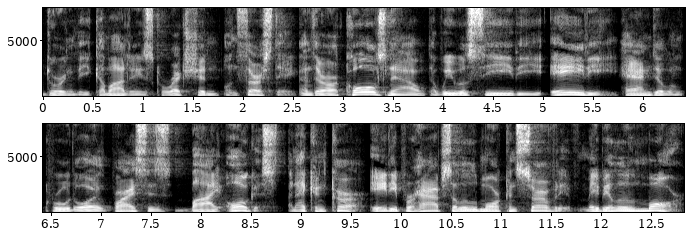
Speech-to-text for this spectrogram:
during the commodities correction on Thursday, and there are calls now that we will see the 80 handle on crude oil prices by August. And I concur. 80 perhaps a little more conservative, maybe a little more.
